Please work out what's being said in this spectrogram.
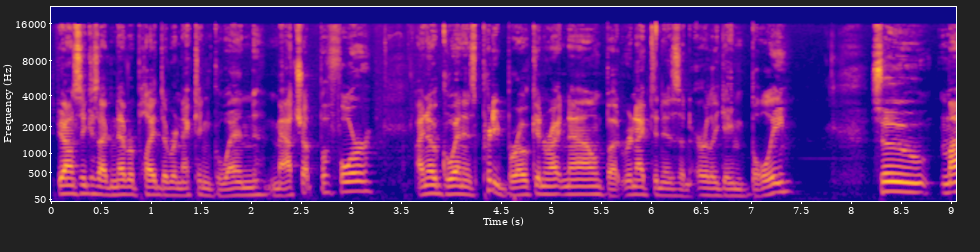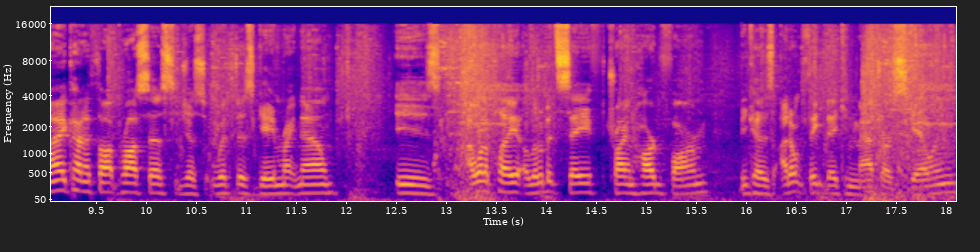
to be honest, because I've never played the Renekton Gwen matchup before. I know Gwen is pretty broken right now, but Renekton is an early game bully. So, my kind of thought process just with this game right now is I want to play a little bit safe, try and hard farm, because I don't think they can match our scaling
